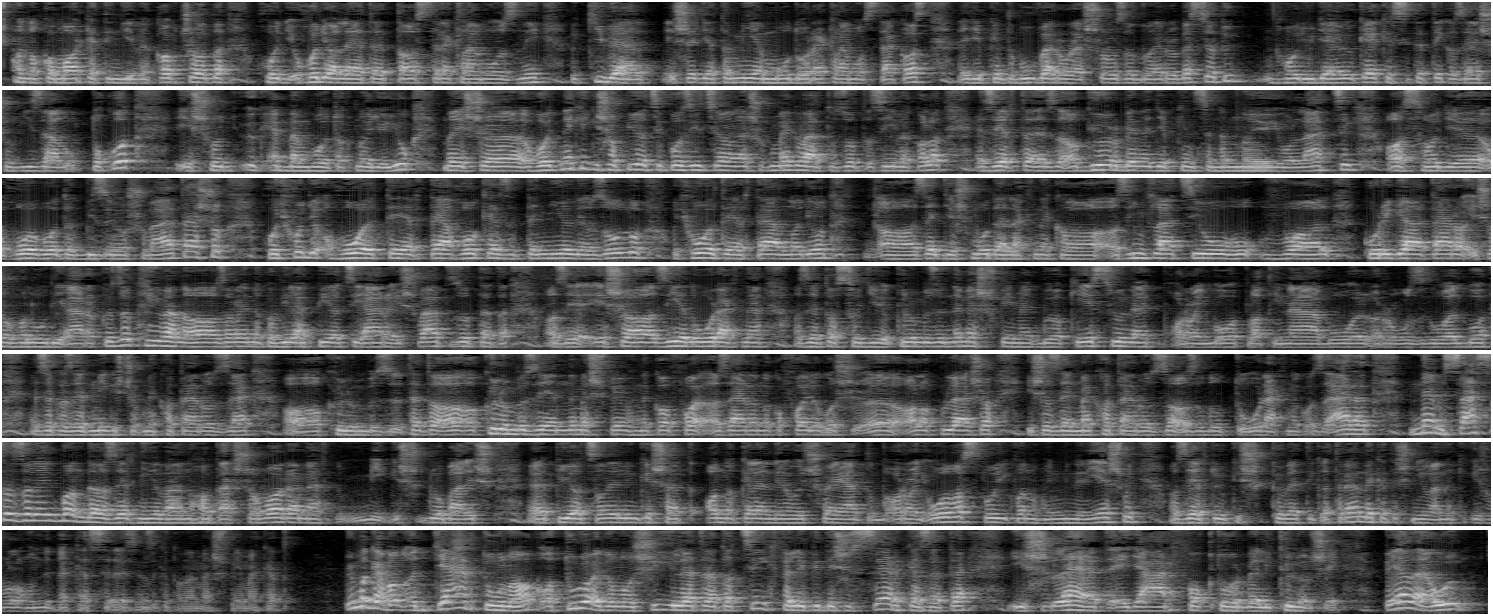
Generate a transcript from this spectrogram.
annak a marketingével kapcsolatban, hogy hogyan lehetett azt reklámozni, hogy kivel és egyáltalán milyen módon reklámozták azt. Egyébként a Búvárórás sorozatban erről beszéltünk, hogy ugye ők elkészítették az első vízálló tokot, és hogy ők ebben voltak nagyon jók. Na és hogy nekik is a piaci pozícionálásuk megváltozott az évek alatt, ezért ez a görben egyébként szerintem nagyon jól látszik, az, hogy hol voltak bizonyos váltások, hogy, hogy hol tért el, hol kezdett el nyílni az olló, hogy hol tért el nagyon az egyes modelleknek az inflációval korrigáltára és a valódi ára között. Nyilván az aranynak a világpiaci ára is változott, tehát azért, és az ilyen óráknál azért az, hogy különböző nemes fémekből készülnek, aranyból, platinából, rose goldból, ezek azért mégiscsak meghatározzák a különböző, tehát a, a különböző ilyen nemes fémeknek a, az árának a fajlagos alakulása, és azért meghatározza az adott óráknak az árát. Nem 100%-ban, de azért nyilván hatással van rá, mert mégis globális piacon élünk, és hát annak ellenére, hogy saját arany olvasztóik vannak, hogy minden ilyesmi, azért ők is követik a trendeket, és nyilván nekik is valahol be kell szerezni ezeket a nemes fémeket. Önmagában a gyártónak a tulajdonosi, illetve hát a cég felépítési szerkezete is lehet egy árfaktorbeli különbség. Például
